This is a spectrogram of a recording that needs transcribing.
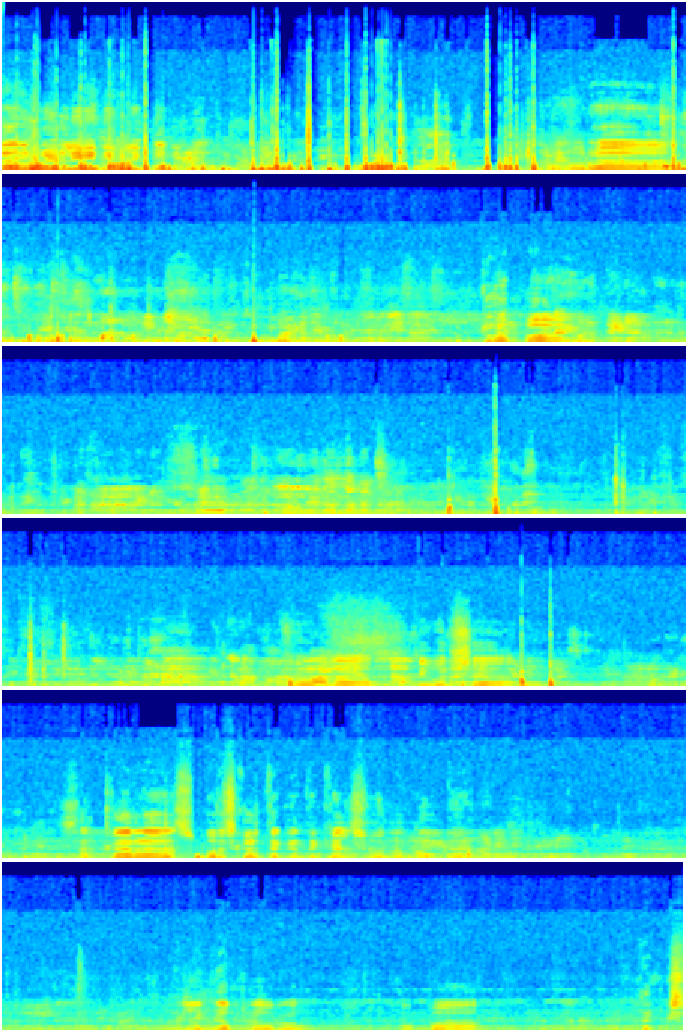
ಮುತ್ತವನಹಳ್ಳಿ ನಿಲ್ಲಿಂಗಪ್ಪನವರು ಅವರ ಹುಟ್ಟುಹಬ್ಬ ಅವ್ರನ್ನ ಪ್ರತಿ ವರ್ಷ ಸರ್ಕಾರ ಸ್ಮರಿಸ್ಕೊಳ್ತಕ್ಕಂಥ ಕೆಲಸವನ್ನು ಮಾಡ್ತಾ ಇದ್ದಾರೆ. ಒಬ್ಬ ದಕ್ಷ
